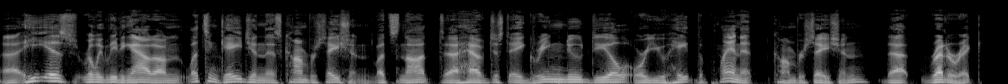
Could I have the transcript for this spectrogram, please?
Uh, he is really leading out on let's engage in this conversation. Let's not uh, have just a Green New Deal or you hate the planet conversation, that rhetoric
